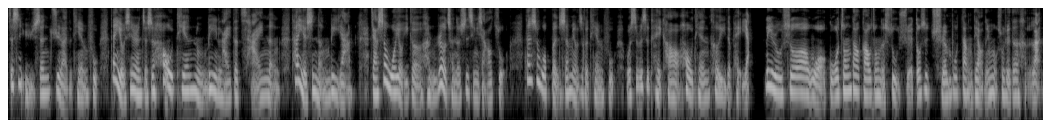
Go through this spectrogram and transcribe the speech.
这是与生俱来的天赋。但有些人则是后天努力来的才能，它也是能力呀。假设我有一个很热忱的事情想要做。但是我本身没有这个天赋，我是不是可以靠后天刻意的培养？例如说，我国中到高中的数学都是全部当掉的，因为我数学真的很烂。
